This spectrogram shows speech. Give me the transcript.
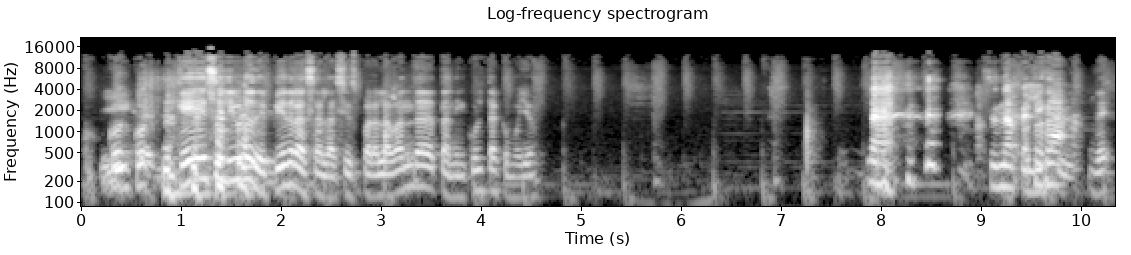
Cu- Híjole. cu- ¿Qué es el libro de piedra, Salacios, para la banda tan inculta como yo? es una película. de,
